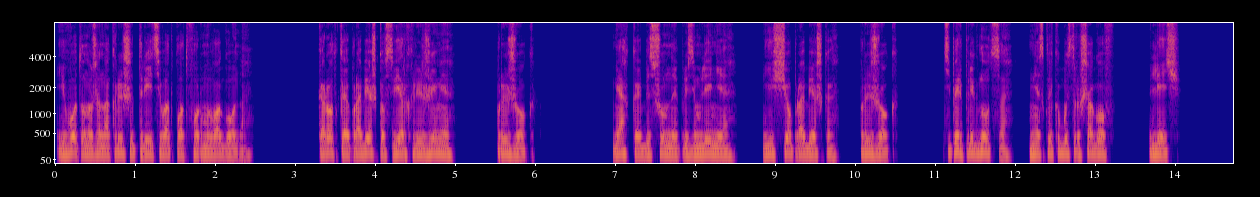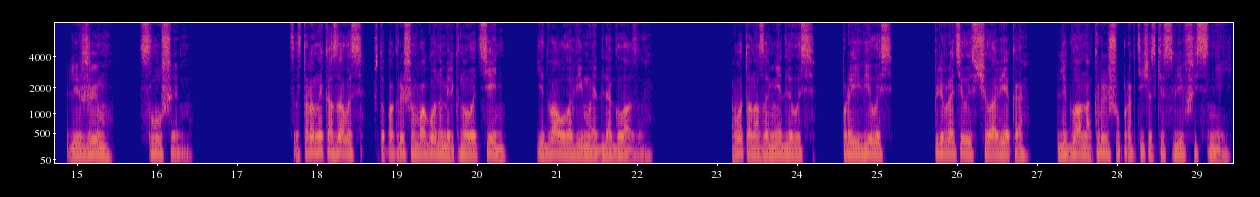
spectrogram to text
и вот он уже на крыше третьего от платформы вагона. Короткая пробежка в сверхрежиме, прыжок. Мягкое бесшумное приземление, еще пробежка, прыжок. Теперь пригнуться, несколько быстрых шагов, лечь. Лежим, слушаем. Со стороны казалось, что по крышам вагона мелькнула тень, едва уловимая для глаза. Вот она замедлилась, проявилась, превратилась в человека, легла на крышу, практически слившись с ней.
